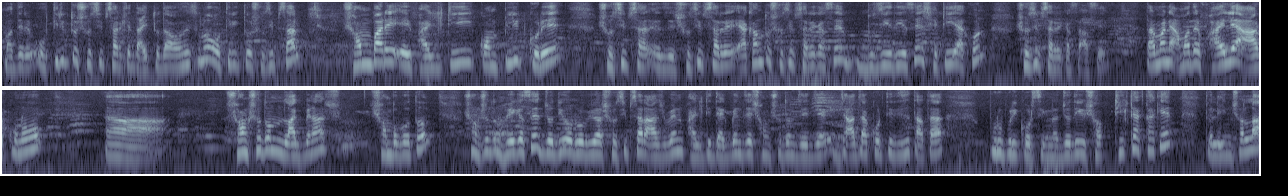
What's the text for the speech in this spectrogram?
আমাদের অতিরিক্ত সচিব স্যারকে দায়িত্ব দেওয়া হয়েছিল। অতিরিক্ত সচিব স্যার সোমবারে এই ফাইলটি কমপ্লিট করে সচিব স্যার যে সচিব স্যারের, একান্ত সচিব স্যারের কাছে বুঝিয়ে দিয়েছে, সেটি এখন সচিব স্যারের কাছে আছে। তার মানে আমাদের ফাইলে আর কোনো সংশোধন লাগবে না, সম্ভবত। সংশোধন হয়ে গেছে, যদিও রবিবার সচিব স্যার আসবেন, ফাইলটি দেখবেন যে সংশোধন যে যে যা করতে দিয়েছে তা তা পুরোপুরি করছে কিনা। যদি সব ঠিকঠাক থাকে, তাহলে ইনশাল্লাহ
